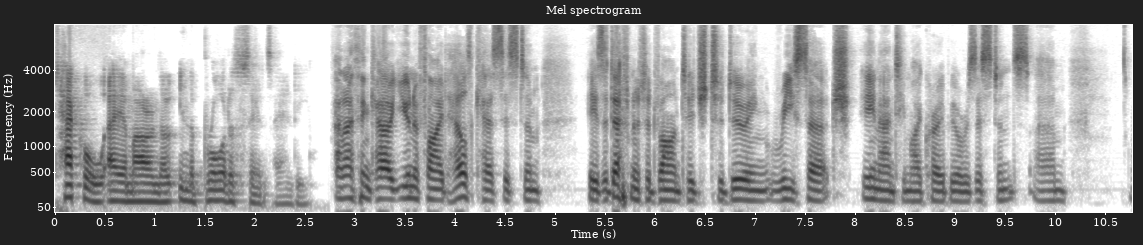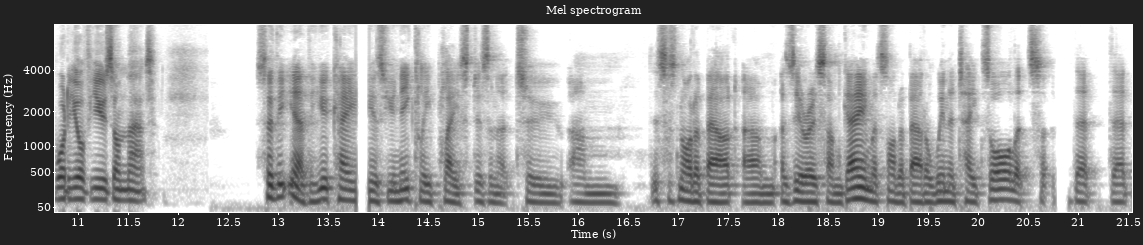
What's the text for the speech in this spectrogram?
tackle AMR in the, in the broadest sense, Andy. And I think our unified healthcare system is a definite advantage to doing research in antimicrobial resistance. Um, what are your views on that? So the yeah, the UK is uniquely placed, isn't it? To um, this is not about um, a zero sum game. It's not about a winner takes all. It's that that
